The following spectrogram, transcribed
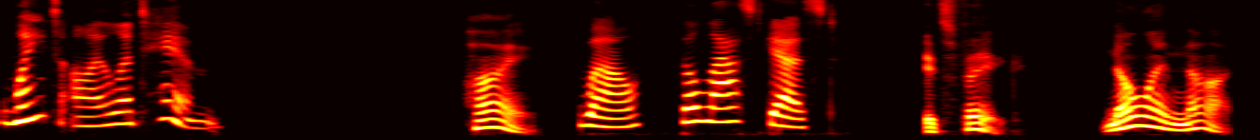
Wait, I'll let him. Hi. Well, the last guest. It's fake. No, I'm not.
